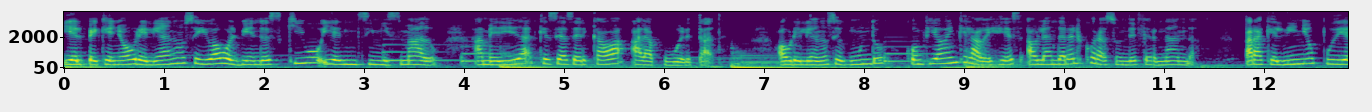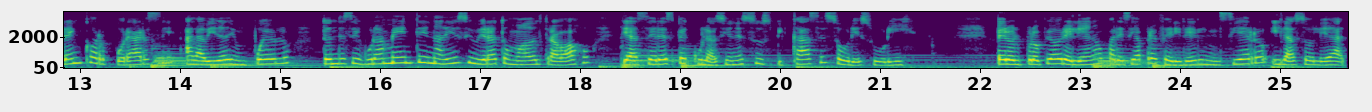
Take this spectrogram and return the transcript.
y el pequeño Aureliano se iba volviendo esquivo y ensimismado a medida que se acercaba a la pubertad. Aureliano II confiaba en que la vejez ablandara el corazón de Fernanda, para que el niño pudiera incorporarse a la vida de un pueblo donde seguramente nadie se hubiera tomado el trabajo de hacer especulaciones suspicaces sobre su origen. Pero el propio Aureliano parecía preferir el encierro y la soledad,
